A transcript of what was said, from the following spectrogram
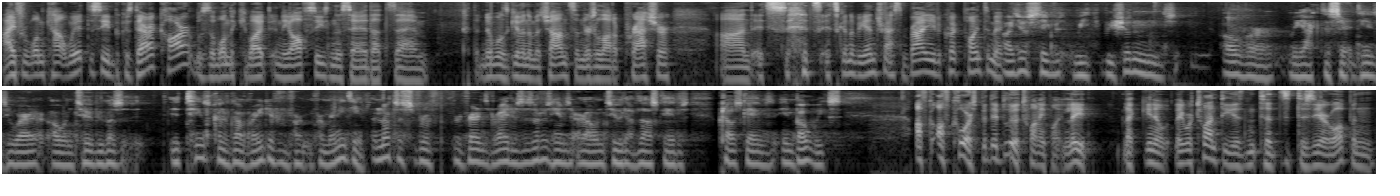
I, for one, can't wait to see because Derek Carr was the one that came out in the off season to say that um, that no one's giving him a chance and there's a lot of pressure. And it's it's it's going to be interesting. Brian, you have a quick point to make. I just think we we shouldn't overreact to certain teams who are 0 2 because it, teams could have gone very different from, for many teams, and not just for referring to the Raiders. There's other teams that are 0 2 that have lost games, close games in both weeks. Of, of course, but they blew a 20 point lead. Like you know, they were twenty to, to zero up in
